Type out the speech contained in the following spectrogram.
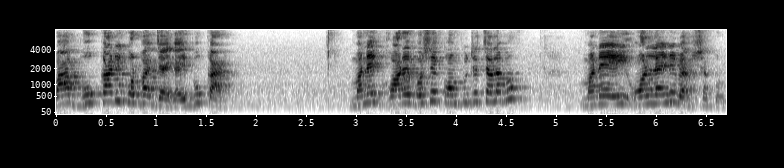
বা বোকারি করবার জায়গা, এই বোকার। মানে ঘরে বসে কম্পিউটার চালাবো মানে এই অনলাইনে ব্যবসা করব।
